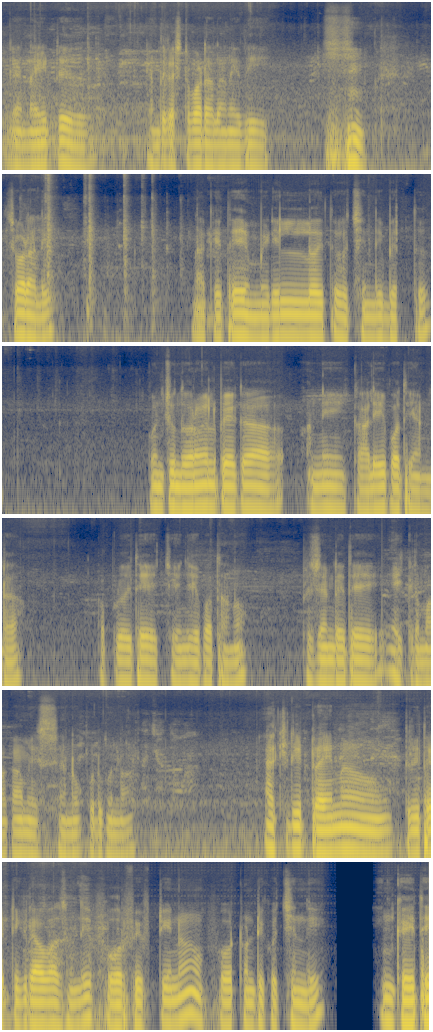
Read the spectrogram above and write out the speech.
ఇంకా నైట్ ఎంత కష్టపడాలనేది చూడాలి. నాకైతే మిడిల్లో అయితే వచ్చింది బెర్త్ కొంచెం దూరం వెళ్ళిపోయాక అన్నీ ఖాళీ అయిపోతాయంట. అప్పుడు అయితే చేంజ్ అయిపోతాను. ప్రజెంట్ అయితే ఇక్కడ మకాం వేసాను పడుకున్నా యాక్చువల్లీ ట్రైన్ త్రీ థర్టీకి రావాల్సింది ఫోర్ ఫిఫ్టీన్ ఫోర్ ట్వంటీకి వచ్చింది. ఇంకైతే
